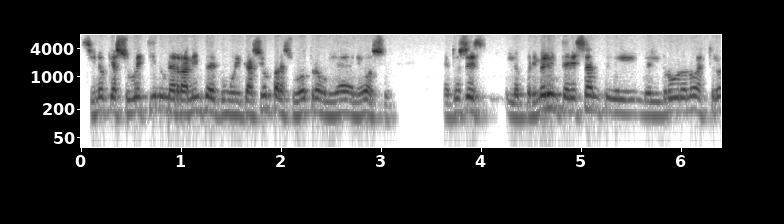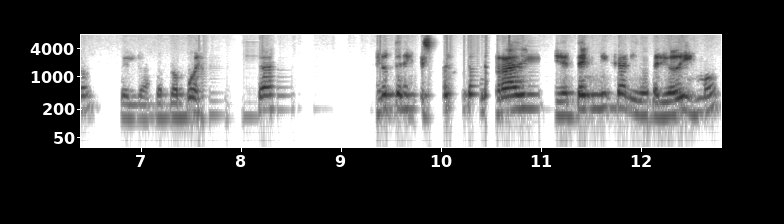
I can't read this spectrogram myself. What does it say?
sino que a su vez tiene una herramienta de comunicación para su otra unidad de negocio. Entonces, lo primero interesante del, rubro nuestro, de nuestra propuesta, es no tenés que saber de radio, ni de técnica, ni de periodismo,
